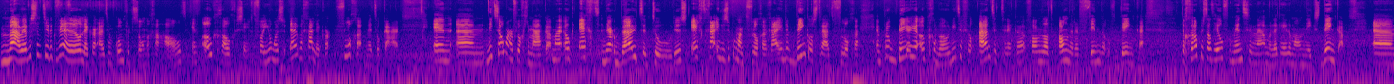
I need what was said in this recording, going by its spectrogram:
Maar we hebben ze natuurlijk wel lekker uit hun comfortzone gehaald. En ook gewoon gezegd van jongens, we gaan lekker vloggen met elkaar. En ehm, niet zomaar een vlogje maken, maar ook echt naar buiten toe. Dus echt ga in de supermarkt vloggen, ga in de winkelstraat vloggen. En probeer je ook gewoon niet te veel aan te trekken van wat anderen vinden of denken. De grap is dat heel veel mensen namelijk helemaal niks denken. Ehm,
